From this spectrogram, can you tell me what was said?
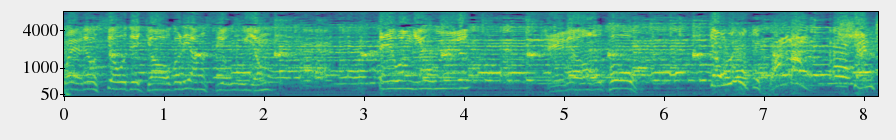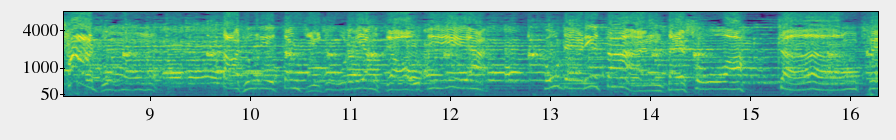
坏了小姐叫个梁秀英，大王有语开了口，叫奴子慌忙。先查中，大厅里咱记住了梁小姐，后寨里咱再说郑翠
